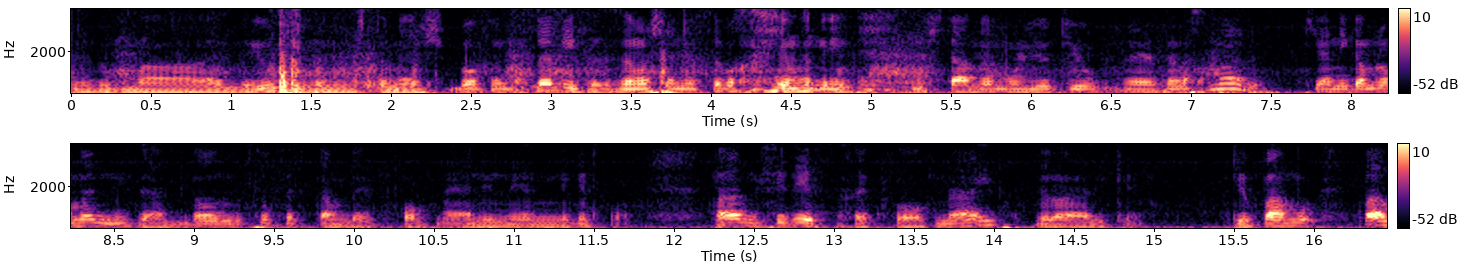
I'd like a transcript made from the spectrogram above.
לדוגמה ביוטיוב אני משתמש באופן כללי, זה, זה מה שאני עושה בחיים, אני משתעמם מול יוטיוב, וזה נחמד, כי אני גם לומד מזה, אני לא, צופה סתם בפורטנייט, אני, אני נגד פורט. פעם ניסיתי לשחק פורטנייט ולא היה לי כיף. כי פעם, פעם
